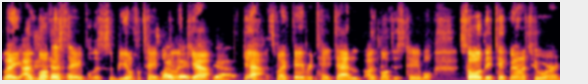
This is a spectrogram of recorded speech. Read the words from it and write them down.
Like, I love this table. This is a beautiful table. Like, favorite. yeah, Yeah. yeah, it's my favorite. table. Dad, I love this table. So they take me on a tour,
